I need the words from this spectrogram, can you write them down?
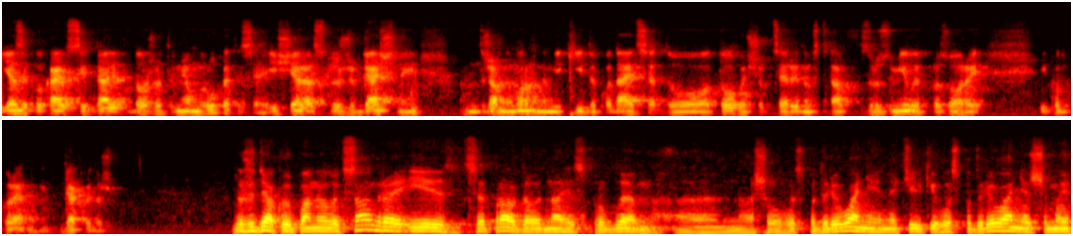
я закликаю всіх далі продовжувати в ньому рухатися. І ще раз дуже вдячний державним органам, які докладаються до того, щоб цей ринок став зрозумілий, прозорий і конкурентним. Дякую дуже. Дуже дякую, пане Олександре. І це правда одна із проблем е, нашого господарювання, і не тільки господарювання, що ми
